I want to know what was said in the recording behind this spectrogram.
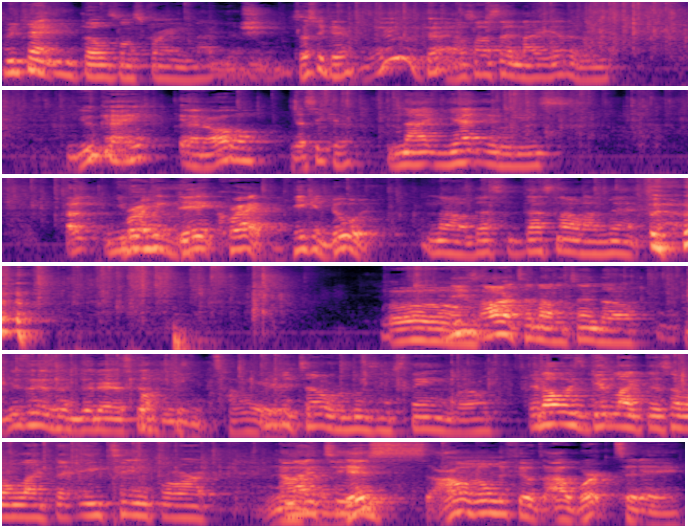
We can't eat those on screen, not yet. at least. Yes, you can. You can't. That's why I said not yet at least. You can't at all. Yes, you can. Not yet at least. Uh, you Bro, he did crack. He can do it. No, that's that's not what I meant. Oh, These are 10 out of 10 though. This isn't good ass cookie. fucking You can tell we're losing steam, bro. It always get like this around like the 18 for Nah, 19. this I don't normally feel. I work today.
